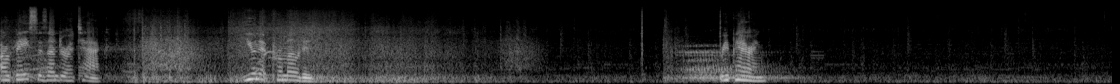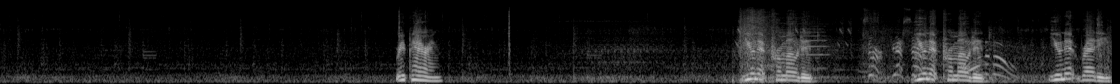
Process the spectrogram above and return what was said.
Our base is under attack. Unit promoted. Repairing. Repairing. Unit promoted. Sir, yes, sir. Unit promoted. On the move. Unit ready.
